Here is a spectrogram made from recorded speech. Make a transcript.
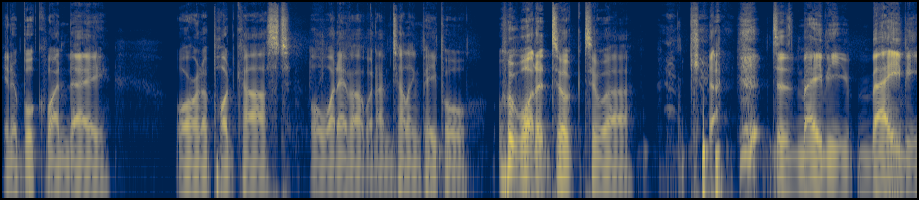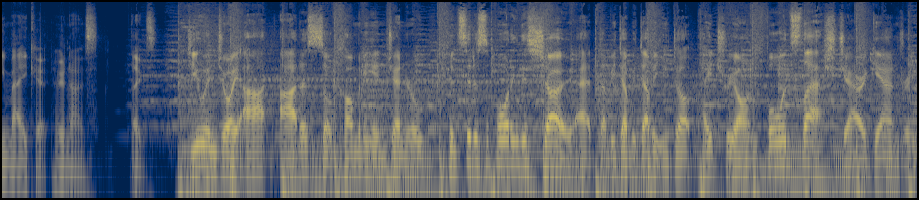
in a book one day or on a podcast or whatever when I'm telling people what it took to uh to maybe maybe make it. Who knows? Thanks. Do you enjoy art, artists, or comedy in general? Consider supporting this show at www.patreon forward slash Jared Gandry.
